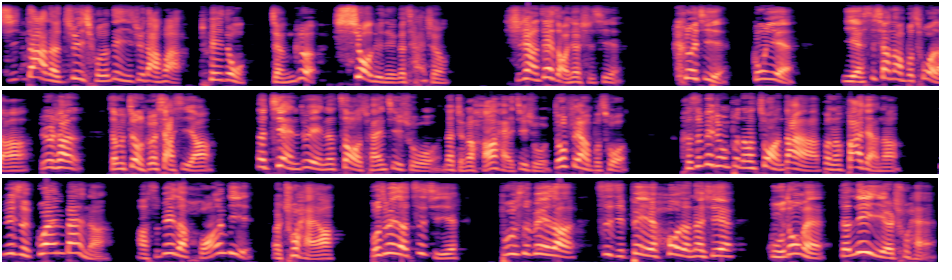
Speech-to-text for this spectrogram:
极大的追求的利益最大化，推动整个效率的一个产生。实际上，在早些时期，科技工业也是相当不错的啊。比如像咱们郑和下西洋，那舰队、那造船技术、那整个航海技术都非常不错。可是为什么不能壮大、不能发展呢？因为是官办的啊，是为了皇帝而出海啊，不是为了自己，不是为了自己背后的那些股东们的利益而出海。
